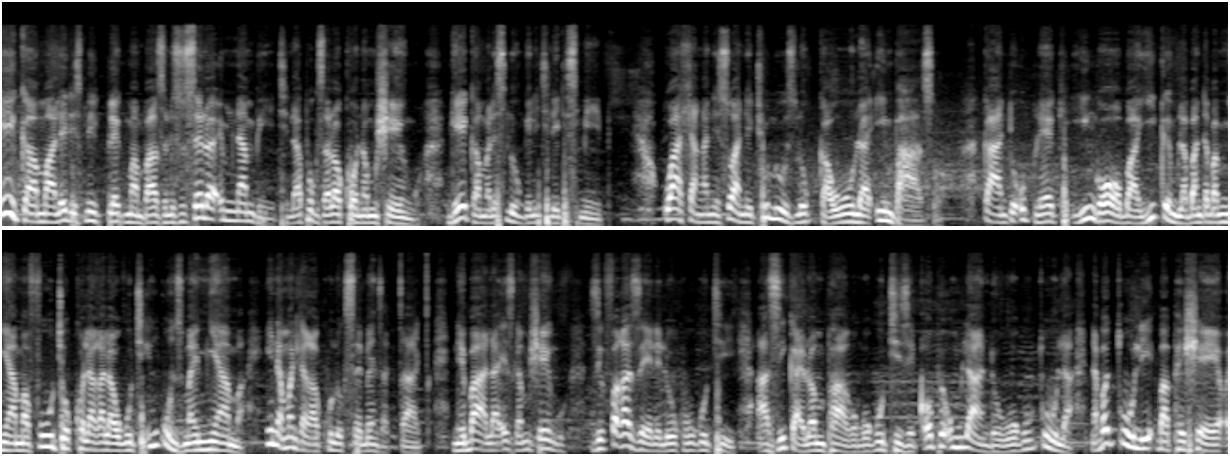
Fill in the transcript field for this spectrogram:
Igama Lady Smith Black Mambazo lisuselwa eMnambithi lapho kuzalwa khona umshengu ngegama lesilungu elithi Lady Smith. Kwahlanganiswa nethuluzi lokugawula imbazo. Kanti uBlack yingoba yiqembu labantu abamnyama futhi okukholakala ukuthi inkunzi mayimnyama inamandla kakhulu okusebenza kucaca. Nebala ezikamshengu zikufakazele lokhu ukuthi azigayelwa mphako ngokuthi ziqophe umlando wokucula nabaculi baphesheya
